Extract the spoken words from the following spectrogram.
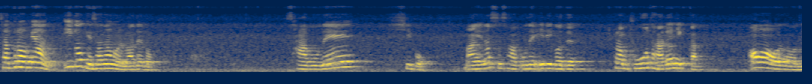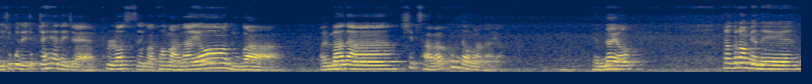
자, 그러면 이거 계산하면 얼마 되노? 4분의 15. 마이너스 4분의 1이거든. 그럼 부호 다르니까. 어, 니 죽고 내 죽자 해야 되지. 플러스가 더 많아요. 누가? 얼마나? 14만큼 더 많아요. 됐나요? 자, 그러면은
